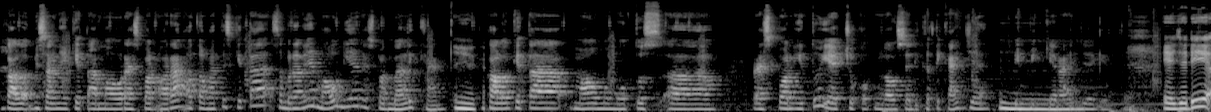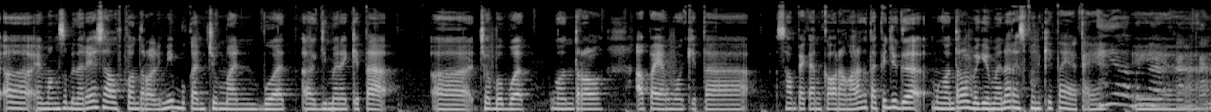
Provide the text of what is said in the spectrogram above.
kalau misalnya kita mau respon orang otomatis kita sebenarnya mau dia respon balik kan. Iya kalau kita mau memutus eh, respon itu ya cukup nggak usah diketik aja dipikir aja gitu. Ya jadi eh, emang sebenarnya self control ini bukan cuman buat eh, gimana kita eh, coba buat ngontrol apa yang mau kita sampaikan ke orang-orang, tapi juga mengontrol bagaimana respon kita ya kak ya. iya benar. Karena kan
